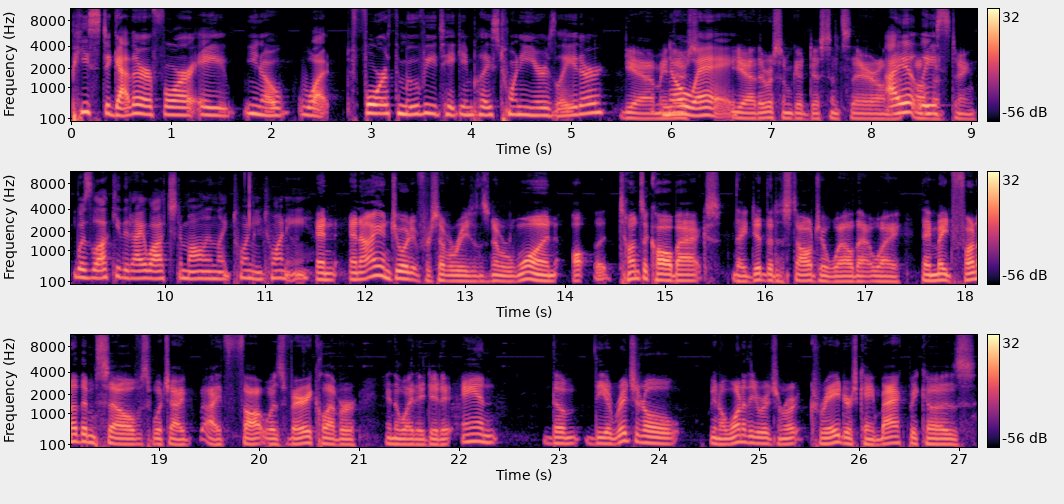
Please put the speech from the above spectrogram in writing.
piece together for a, you know, what, fourth movie taking place 20 years later. Yeah, I mean, No way. Yeah, there was some good distance there. On I the, at on least thing. was lucky that I watched them all in like 2020. and and I enjoyed it for several reasons. Number one, all, uh, tons of callbacks. They did the nostalgia well that way. They made fun of themselves, which I I thought was very clever in the way they did it. And the the original, you know, one of the original creators came back because.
